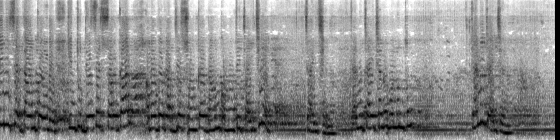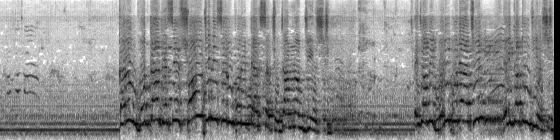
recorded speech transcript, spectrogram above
জিনিসের দাম কমবে। কিন্তু দেশের সরকার, আমাদের রাজ্যের সরকার দাম কমাতে চাইছে? চাইছে না। কেন চাইছে না বলুন তো? কেন চাইছে না কারণ গোটা দেশে সব জিনিসের উপরে ট্যাক্স আছে। যার নাম জিএসটি এই যে আমি ঘড়ি পরে আছি, এইটাতেও জিএসটি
